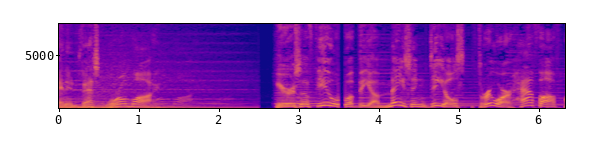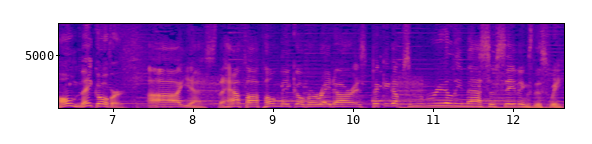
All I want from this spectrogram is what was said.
and invest worldwide. Here's a few of the amazing deals through our half off home makeover. Ah, yes, the half off home makeover radar is picking up some really massive savings this week.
